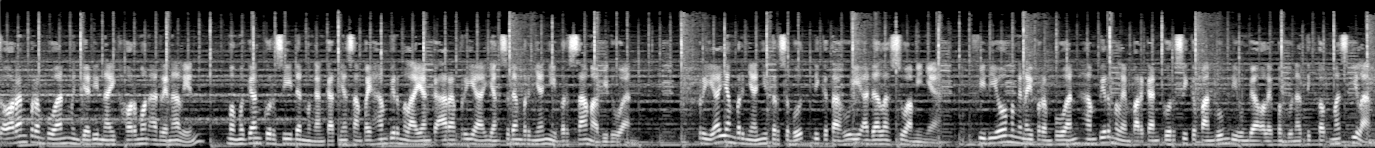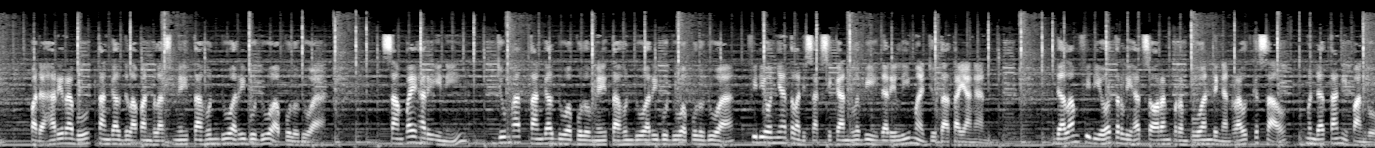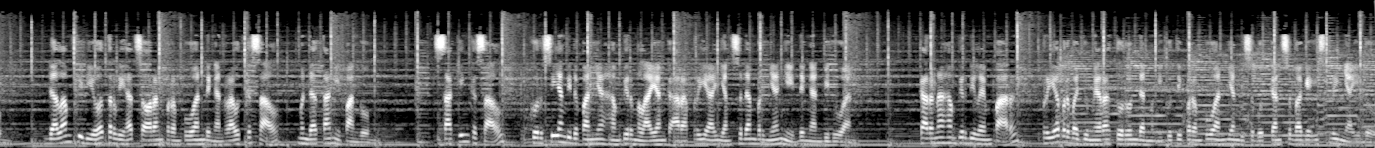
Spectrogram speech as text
Seorang perempuan menjadi naik hormon adrenalin, memegang kursi dan mengangkatnya sampai hampir melayang ke arah pria yang sedang bernyanyi bersama biduan. Pria yang bernyanyi tersebut diketahui adalah suaminya. Video mengenai perempuan hampir melemparkan kursi ke panggung diunggah oleh pengguna TikTok Mas Gilang, pada hari Rabu, tanggal 18 Mei tahun 2022. Sampai hari ini, Jumat tanggal 20 Mei tahun 2022, videonya telah disaksikan lebih dari 5 juta tayangan. Dalam video terlihat seorang perempuan dengan raut kesal, mendatangi panggung. Dalam video terlihat seorang perempuan dengan raut kesal, mendatangi panggung. Saking kesal, kursi yang di depannya hampir melayang ke arah pria yang sedang bernyanyi dengan biduan. Karena hampir dilempar, pria berbaju merah turun dan mengikuti perempuan yang disebutkan sebagai istrinya itu.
